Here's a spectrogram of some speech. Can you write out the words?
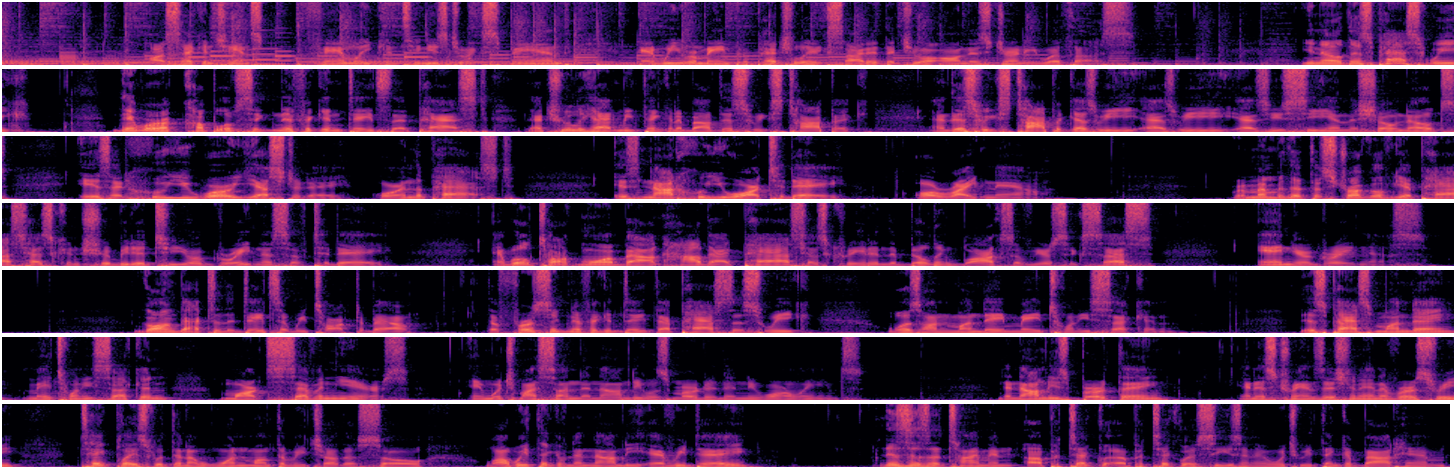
Our Second Chance family continues to expand, and we remain perpetually excited that you are on this journey with us. You know, this past week, there were a couple of significant dates that passed that truly had me thinking about this week's topic. And this week's topic, as we as we as you see in the show notes, is that who you were yesterday or in the past is not who you are today or right now. Remember that the struggle of your past has contributed to your greatness of today. And we'll talk more about how that past has created the building blocks of your success and your greatness. Going back to the dates that we talked about, the first significant date that passed this week was on Monday, May 22nd. This past Monday, May 22nd, marked seven years in which my son Nnamdi was murdered in New Orleans. Nnamdi's birthday and his transition anniversary take place within a one month of each other. So while we think of Nnamdi every day, this is a time in a particular a particular season in which we think about him,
